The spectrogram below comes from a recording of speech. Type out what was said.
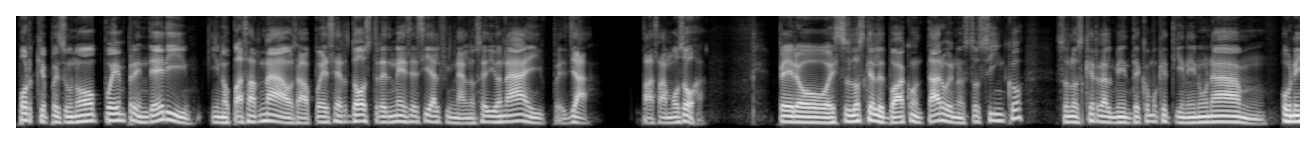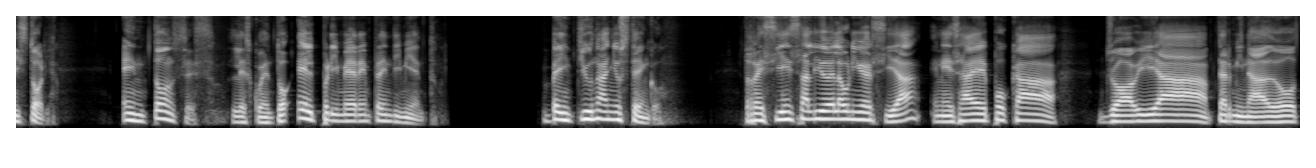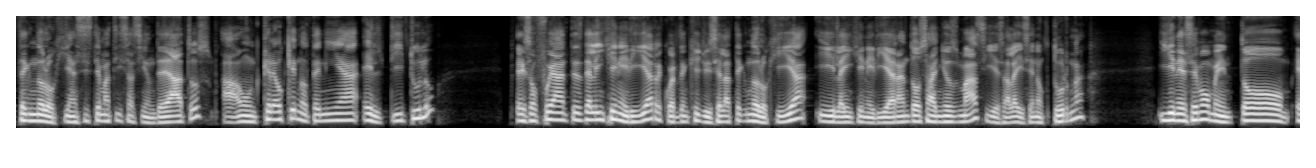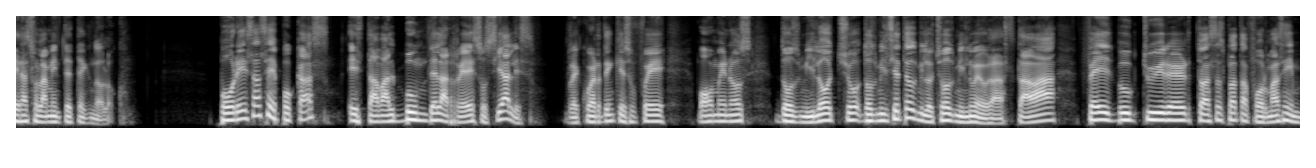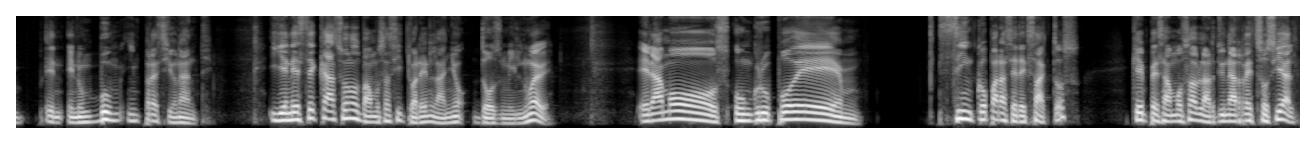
Porque pues uno puede emprender y, y no pasar nada, o sea, puede ser dos, tres meses y al final no se dio nada y pues ya, pasamos hoja. Pero estos los que les voy a contar, bueno, estos cinco son los que realmente como que tienen una, una historia. Entonces, les cuento el primer emprendimiento. 21 años tengo. Recién salido de la universidad, en esa época yo había terminado tecnología en sistematización de datos, aún creo que no tenía el título. Eso fue antes de la ingeniería, recuerden que yo hice la tecnología y la ingeniería eran dos años más y esa la hice nocturna. Y en ese momento era solamente tecnólogo. Por esas épocas estaba el boom de las redes sociales. Recuerden que eso fue más o menos 2008, 2007, 2008, 2009. estaba Facebook, Twitter, todas esas plataformas en, en un boom impresionante. Y en este caso nos vamos a situar en el año 2009. Éramos un grupo de cinco, para ser exactos, que empezamos a hablar de una red social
